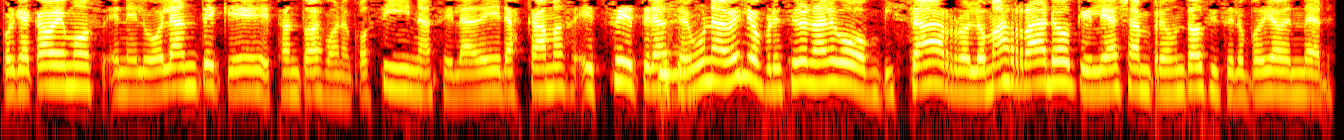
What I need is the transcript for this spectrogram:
porque acá vemos en el volante que están todas, bueno, cocinas, heladeras, camas, etcétera, si alguna vez le ofrecieron algo bizarro, lo más raro que le hayan preguntado si se lo podía vender.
